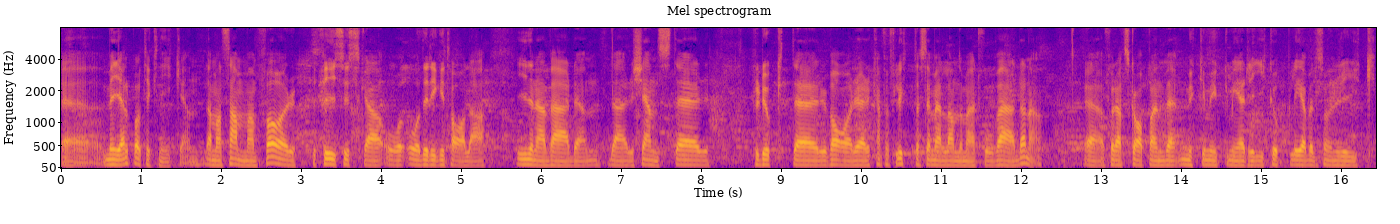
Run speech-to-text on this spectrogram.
Eh, med hjälp av tekniken. Där man sammanför det fysiska och, och det digitala i den här världen. Där tjänster, produkter, varor kan förflytta sig mellan de här två världarna. Eh, för att skapa en mycket, mycket mer rik upplevelse och en rik,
